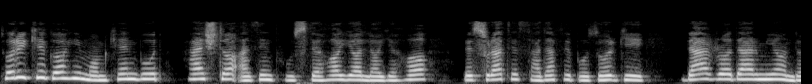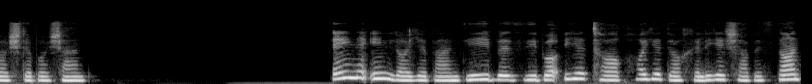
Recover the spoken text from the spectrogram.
طوری که گاهی ممکن بود هشتا از این پوسته ها یا لایه ها به صورت صدف بزرگی در را در میان داشته باشند عین این لایه بندی به زیبایی تاقهای داخلی شبستان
